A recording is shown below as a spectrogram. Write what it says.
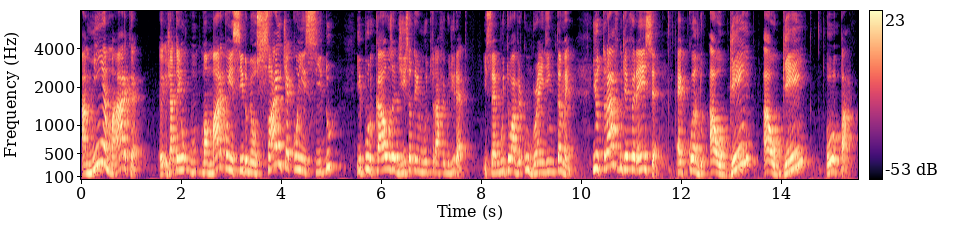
A minha marca eu já tenho uma marca conhecida, o meu site é conhecido e por causa disso eu tenho muito tráfego direto. Isso é muito a ver com branding também. E o tráfego de referência é quando alguém, alguém, opa,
